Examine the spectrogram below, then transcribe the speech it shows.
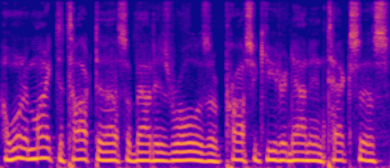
I wanted Mike to talk to us about his role as a prosecutor down in Texas,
